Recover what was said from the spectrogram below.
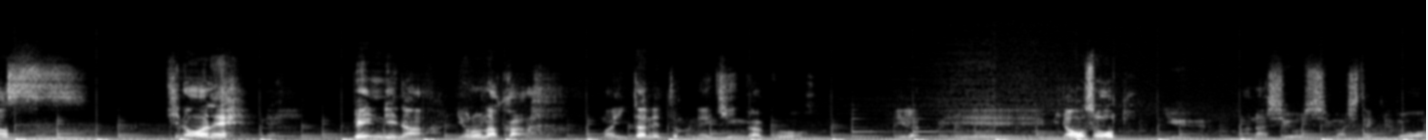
ます昨日はね便利な世の中、まあ、インターネットのね金額を、えー、見直そうという話をしましたけど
